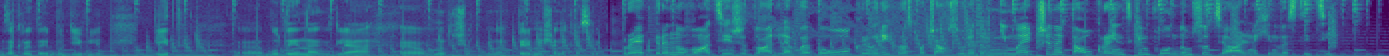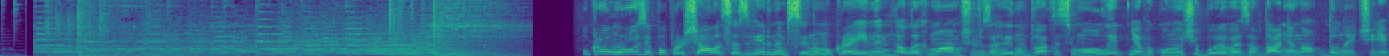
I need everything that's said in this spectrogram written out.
закритої будівлі під е, будинок для е, внутрішньо переміщених осіб. Проект реновації житла для ВПО Кривий Ріг розпочав з урядом Німеччини та Українським фондом соціальних інвестицій. Кривому Розі попрощалася з вірним сином України. Олег Мамчур загинув 27 липня, виконуючи бойове завдання на Донеччині.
